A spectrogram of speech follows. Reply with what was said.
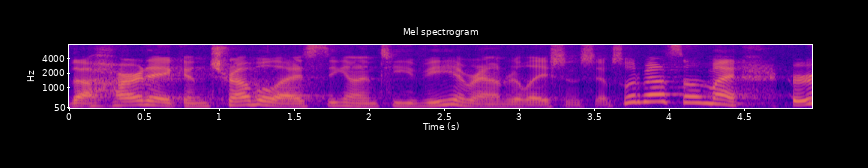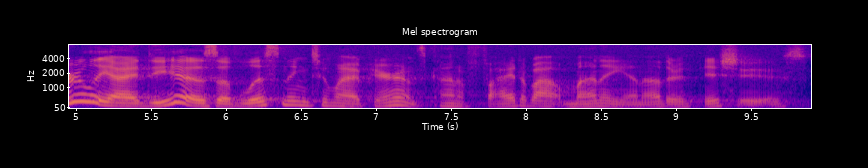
the heartache and trouble I see on TV around relationships? What about some of my early ideas of listening to my parents kind of fight about money and other issues?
